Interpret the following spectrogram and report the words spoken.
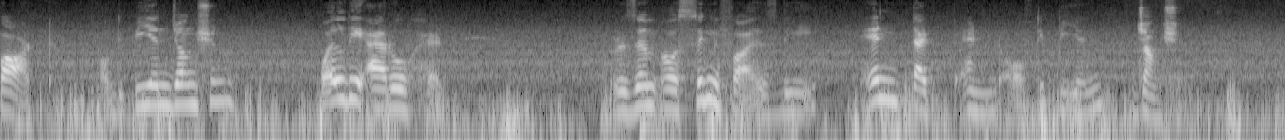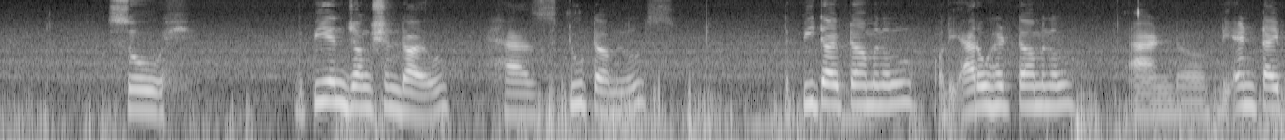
part of the pn junction while the arrowhead resem- or signifies the n-type end of the pn junction. So the pn junction diode has two terminals the p-type terminal or the arrowhead terminal and uh, the n-type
